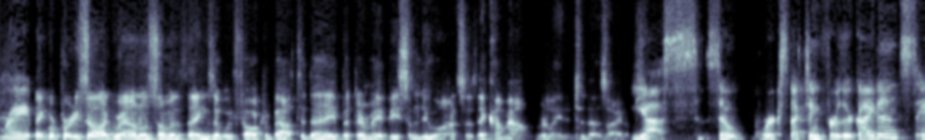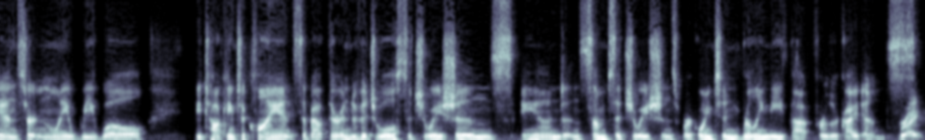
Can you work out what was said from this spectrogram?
Right. I think we're pretty solid ground on some of the things that we've talked about today, but there may be some nuances that come out related to those items. Yes. So we're expecting further guidance, and certainly we will be talking to clients about their individual situations. And in some situations, we're going to really need that further guidance. Right.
